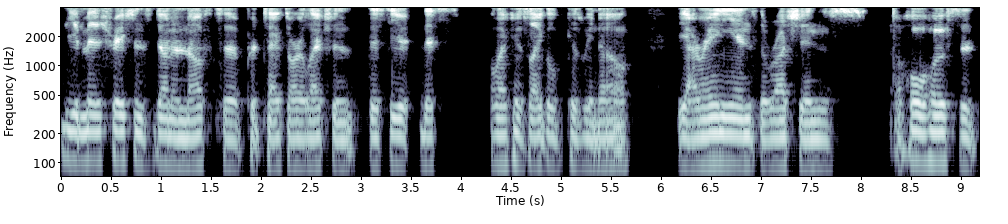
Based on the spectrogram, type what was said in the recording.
the administration's done enough to protect our election this year, this election cycle? Because we know the Iranians, the Russians, a whole host of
